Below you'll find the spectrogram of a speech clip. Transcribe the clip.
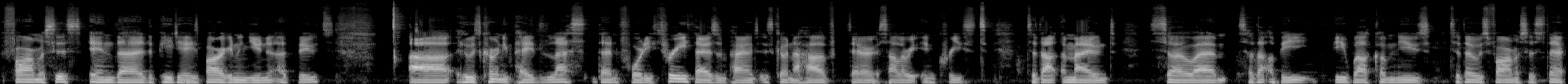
pharmacist in the the PDA's bargaining unit at Boots uh, who is currently paid less than £43,000 is going to have their salary increased to that amount. So, um, so that'll be be welcome news to those pharmacists there.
